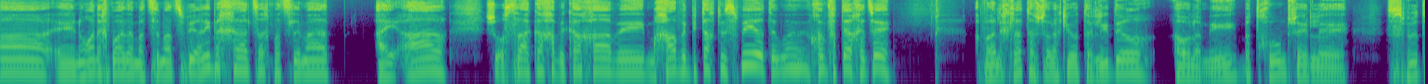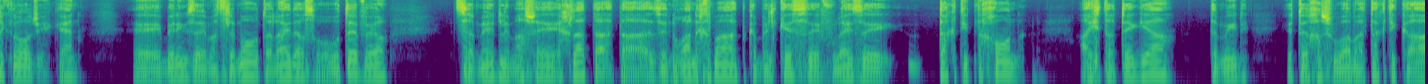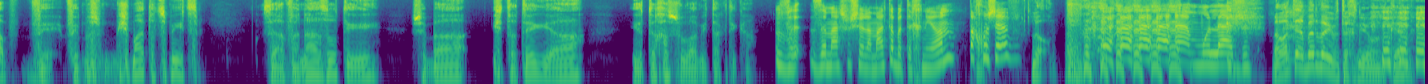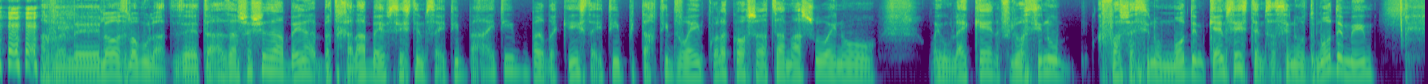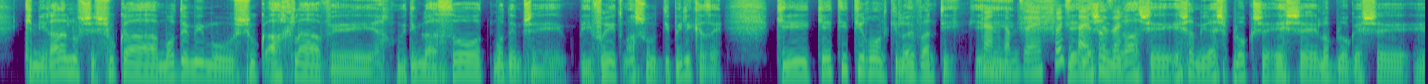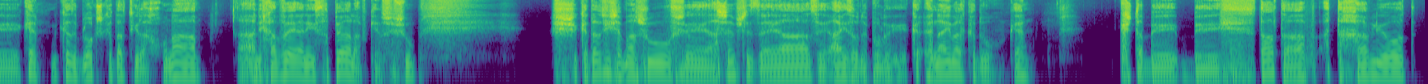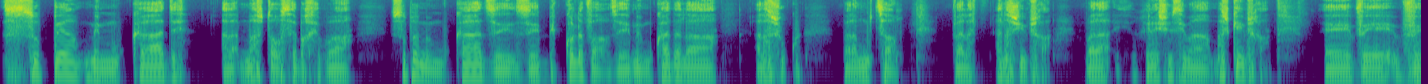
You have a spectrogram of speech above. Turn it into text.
אה, נורא נחמד המצלמת סוויר, אני בכלל צריך מצלמת IR שעושה ככה וככה, ומחר ופיתחתם סוויר, אתם יכולים לפתח את זה. אבל החלטת שאתה הולך להיות הלידר העולמי בתחום של סוויר טכנולוגי, כן? אה, בין אם זה מצלמות, הליידרס או ווטאבר, צמד למה שהחלטת. אתה, זה נורא נחמד, תקבל כסף, אולי זה טקטית נכון. האסטרטגיה תמיד יותר חשובה מהטקטיקה, ומשמעת עצמית, זה ההבנה הזאתי שבה אסטרטגיה יותר חשובה מטקטיקה. וזה משהו שלמדת בטכניון, אתה חושב? לא. מולד. למדתי הרבה דברים בטכניון, כן? אבל אה, לא, זה לא מולד. זה, אני חושב שזה הרבה, בהתחלה ב-F Systems הייתי, הייתי ברדקיסט, הייתי, פיתחתי דברים, כל הכוח שרצה משהו, היינו, אולי כן, אפילו עשינו, תקופה שעשינו מודם, כן סיסטמס, עשינו עוד מודמים, כי נראה לנו ששוק המודמים הוא שוק אחלה, ואנחנו יודעים לעשות מודם שבעברית, משהו דיבילי כזה. כי, כי הייתי טירון, כי לא הבנתי. כי כן, גם זה פרי סטייל כזה. יש אמירה שיש אמירה, יש בלוג, יש, לא בלוג, יש, אה, כן, כזה בלוג שכתבתי לאחרונה, אני חייב, אני אספר עליו, כי אני חושב שהוא... שכתבתי שם משהו שהשם שלי זה היה, זה eyes on a ball, עיניים על כדור, כן? כשאתה בסטארט-אפ, אתה חייב להיות סופר ממוקד על מה שאתה עושה בחברה. סופר ממוקד זה, זה בכל דבר, זה ממוקד על, ה, על השוק ועל המוצר ועל האנשים שלך ועל ה-relationships עם המשקיעים שלך. אה, ו, ו,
